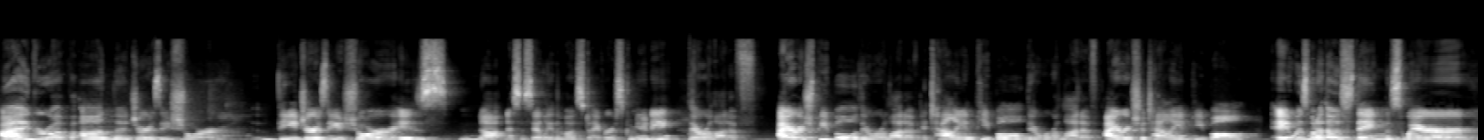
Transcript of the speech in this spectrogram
I grew up on the Jersey Shore the Jersey Shore is not necessarily the most diverse community. There were a lot of Irish people, there were a lot of Italian people, there were a lot of Irish Italian people. It was one of those things where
